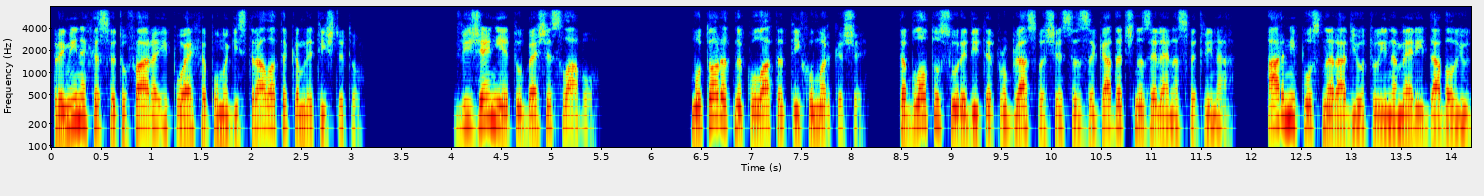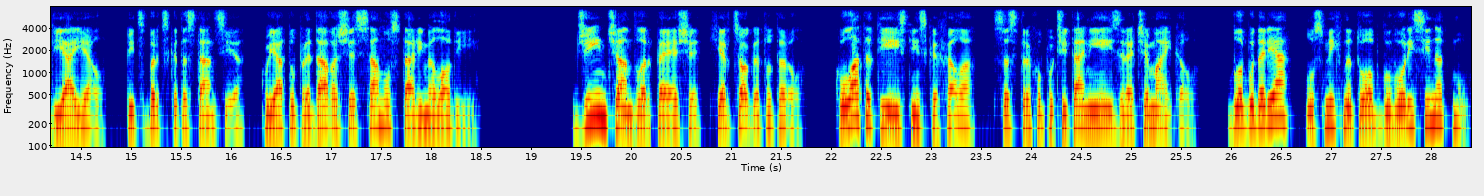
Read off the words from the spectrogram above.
Преминаха светофара и поеха по магистралата към летището. Движението беше слабо. Моторът на колата тихо мъркаше. Таблото с уредите проблясваше с загадъчна зелена светлина. Арни пусна радиото и намери WDIL, Питсбъргската станция, която предаваше само стари мелодии. Джин Чандлър пееше «Херцогът от Ърл». Колата ти е истинска хала, със страхопочитание изрече Майкъл. Благодаря, усмихнато отговори синът му.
